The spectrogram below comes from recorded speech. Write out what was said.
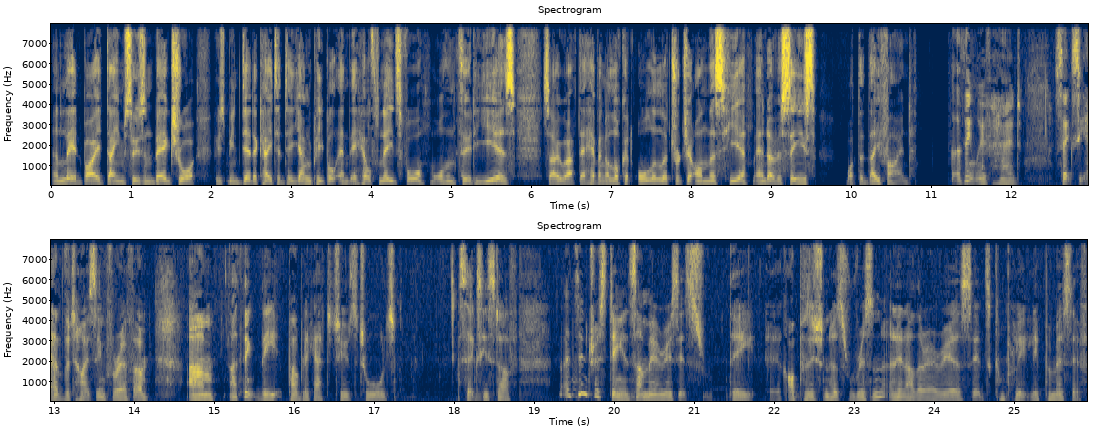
and led by Dame Susan Bagshaw, who's been dedicated to young people and their health needs for more than 30 years. So, after having a look at all the literature on this here and overseas, what did they find? I think we've had sexy advertising forever. Um, I think the public attitudes towards sexy stuff it's interesting. In some areas, it's the opposition has risen, and in other areas, it's completely permissive.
